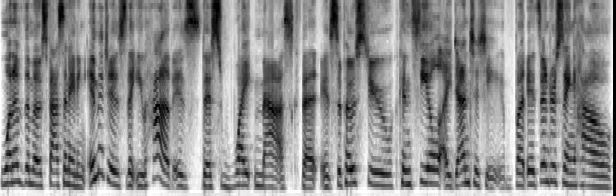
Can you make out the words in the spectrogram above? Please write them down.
one of the most fascinating images that you have is this white mask that is supposed to conceal identity. But it's interesting how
